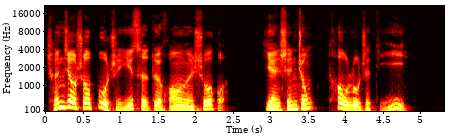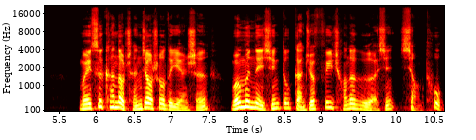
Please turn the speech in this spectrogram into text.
陈教授不止一次对黄文文说过，眼神中透露着敌意。每次看到陈教授的眼神，文文内心都感觉非常的恶心，想吐。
